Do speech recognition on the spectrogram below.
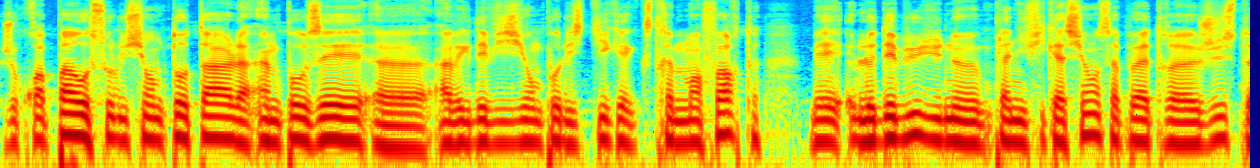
je ne crois pas aux solutions totales imposées avec des visions politiques extrêmement fortes, mais le début d'une planification, ça peut être juste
